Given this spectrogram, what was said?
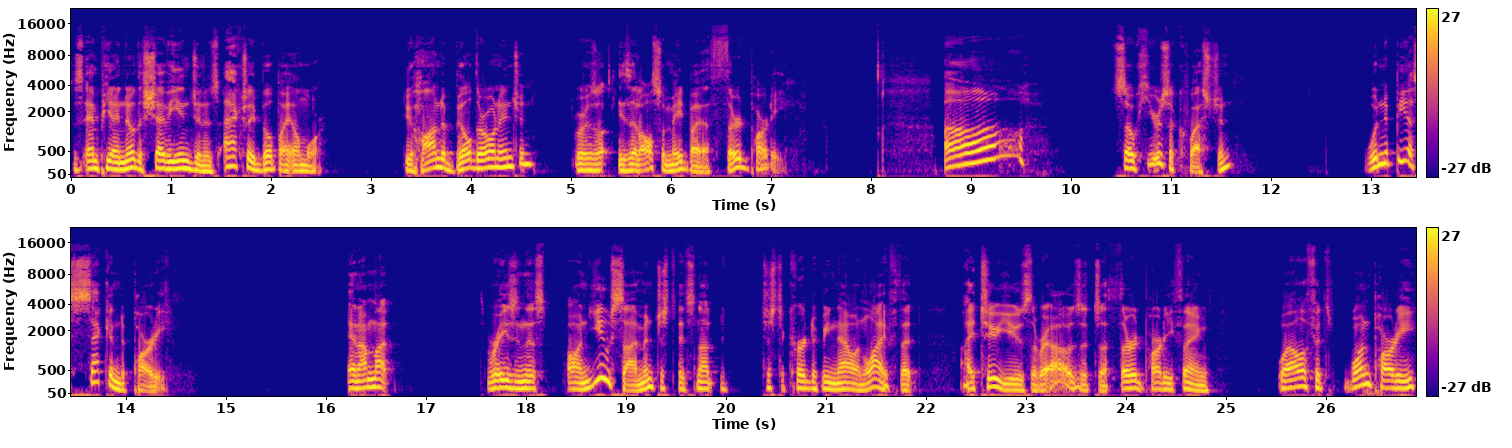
says MP. I know the Chevy engine is actually built by Ilmor. Do Honda build their own engine, or is, is it also made by a third party? Uh, so here's a question wouldn't it be a second party? And I'm not raising this on you, Simon. Just it's not it just occurred to me now in life that I too use the oh, it's a third party thing. Well, if it's one party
